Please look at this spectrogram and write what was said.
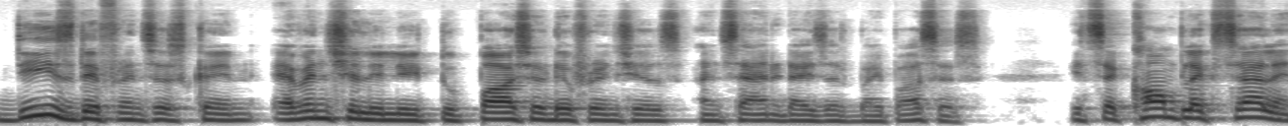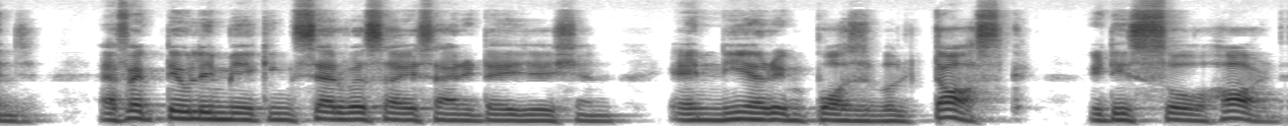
These differences can eventually lead to parser differentials and sanitizer bypasses. It's a complex challenge, effectively making server-side sanitization a near impossible task. It is so hard.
